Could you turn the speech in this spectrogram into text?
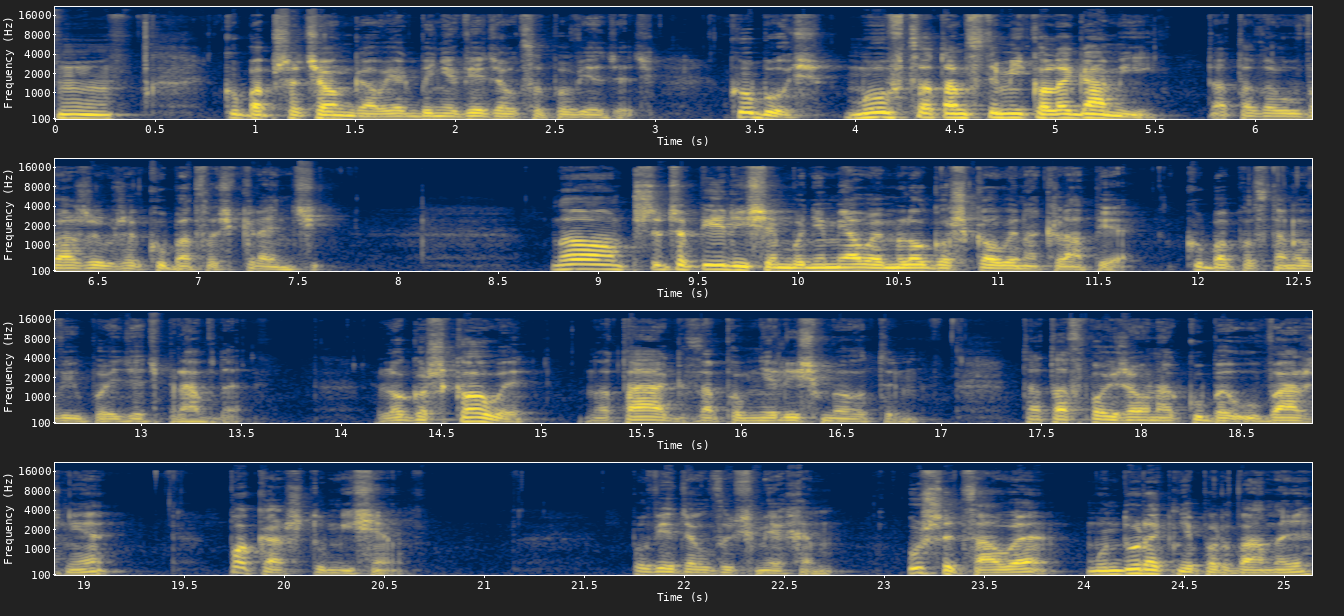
hmm, Kuba przeciągał, jakby nie wiedział, co powiedzieć. Kubuś, mów co tam z tymi kolegami. Tata zauważył, że Kuba coś kręci. No, przyczepili się, bo nie miałem logo szkoły na klapie. Kuba postanowił powiedzieć prawdę. Logo szkoły? No tak, zapomnieliśmy o tym. Tata spojrzał na Kubę uważnie. Pokaż tu mi się. Powiedział z uśmiechem. Uszy całe, mundurek nieporwany,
